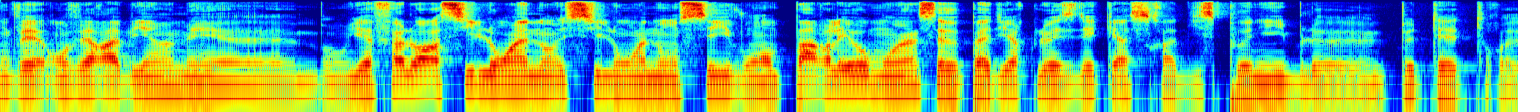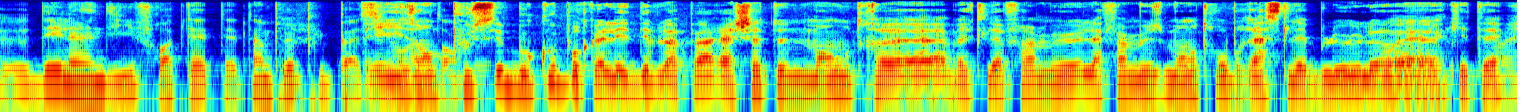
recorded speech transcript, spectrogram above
On verra, on verra bien, mais euh, bon, il va falloir, s'ils l'ont, annon- s'ils l'ont annoncé, ils vont en parler au moins. Ça veut pas dire que le SDK sera disponible euh, peut-être euh, dès lundi. Il faudra peut-être être un peu plus patient. Et ils ont poussé beaucoup pour que les développeurs achètent une montre euh, avec le fameux, la fameuse montre au bracelet bleu là, Ouais, euh, qui était. ouais.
